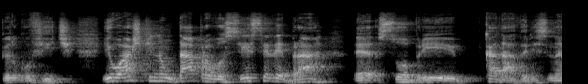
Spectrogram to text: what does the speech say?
pelo Covid. Eu acho que não dá para você celebrar é, sobre cadáveres. Né?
